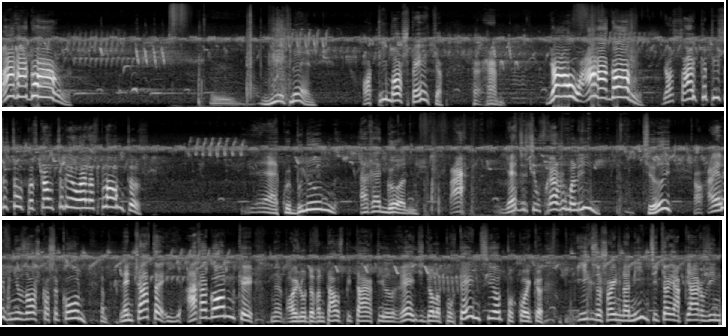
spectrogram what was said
Aragon! Niet, men. A ti moš peća. Jo! Aragon! Aragorn! Ja, sai che ti se sopas calzoneo e las plantas. Acque bonum Aragon. Ah, jetzt ist die Frage mal lieb. Tjoi? Ele vegnius osco secon. L'enciata i Aragon che oi lo davant ospitar il reg della potenzia per cui che X schein da ninzi che a piars in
